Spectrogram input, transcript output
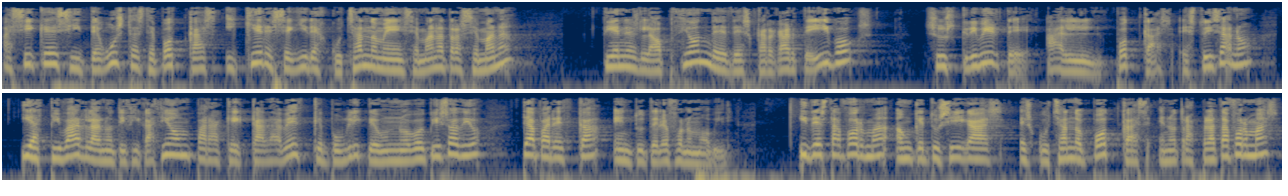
Así que si te gusta este podcast y quieres seguir escuchándome semana tras semana, tienes la opción de descargarte iVoox, suscribirte al podcast Estoy Sano y activar la notificación para que cada vez que publique un nuevo episodio te aparezca en tu teléfono móvil. Y de esta forma, aunque tú sigas escuchando podcasts en otras plataformas,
